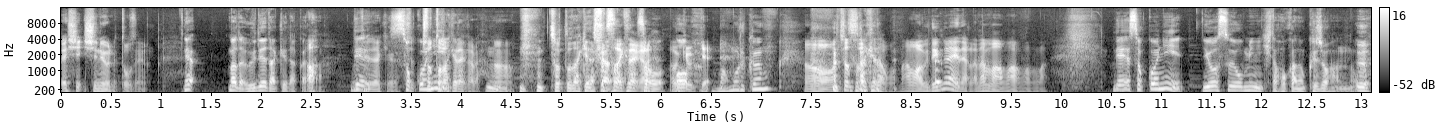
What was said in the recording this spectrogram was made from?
えし死ぬよね当然。いやまだ腕だけだから。あ腕だけだ。そこにちょっとだけだから。うん。うん。ちょっとだけだから。ちょっとだけだから。そう。守くんああちょっとだけだもんな。まあ腕ぐらいならな。まあまあまあまあ。でそこに様子を見に来た他の駆除班のうん。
